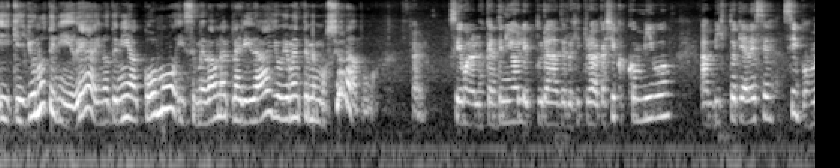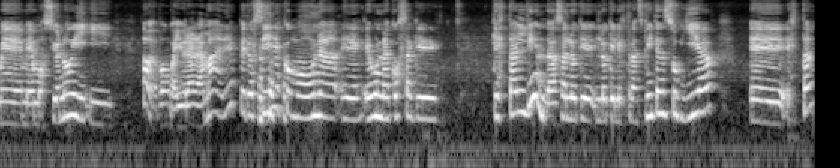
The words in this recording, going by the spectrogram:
y que yo no tenía idea y no tenía cómo y se me da una claridad y obviamente me emociona. Claro. Sí, bueno, los que han tenido lectura de registros chicos conmigo han visto que a veces sí, pues me, me emociono y, no me pongo a llorar a madre, pero sí es como una, eh, es una cosa que, que es tan linda, o sea, lo que, lo que les transmiten sus guías eh, es tan,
